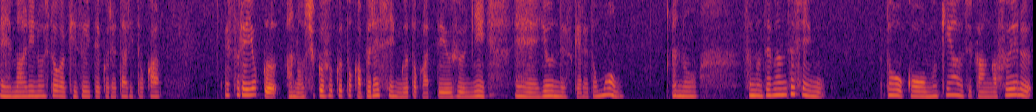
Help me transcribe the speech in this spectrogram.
えー、周りの人が気づいてくれたりとかでそれよくあの祝福とかブレッシングとかっていうふうに、えー、言うんですけれどもあのその自分自身とこう向き合う時間が増える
